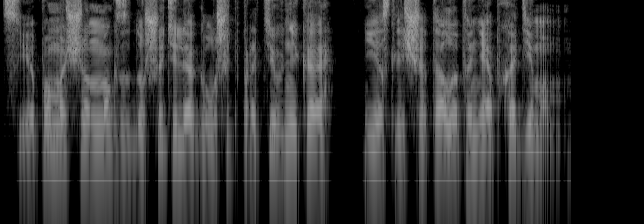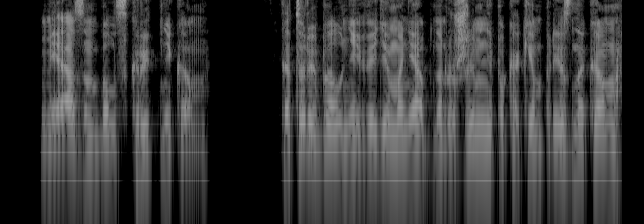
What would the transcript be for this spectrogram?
С ее помощью он мог задушить или оглушить противника, если считал это необходимым. Миазм был скрытником, который был невидим и необнаружим ни по каким признакам,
